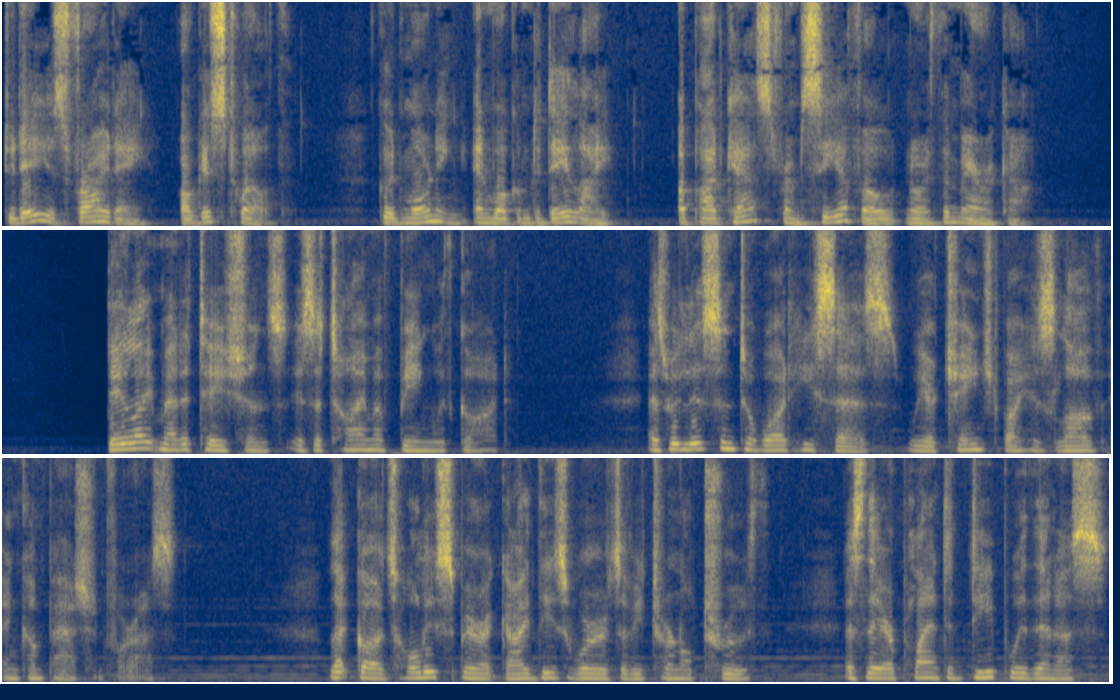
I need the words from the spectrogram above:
Today is Friday, August 12th. Good morning and welcome to Daylight, a podcast from CFO North America. Daylight Meditations is a time of being with God. As we listen to what He says, we are changed by His love and compassion for us. Let God's Holy Spirit guide these words of eternal truth as they are planted deep within us,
